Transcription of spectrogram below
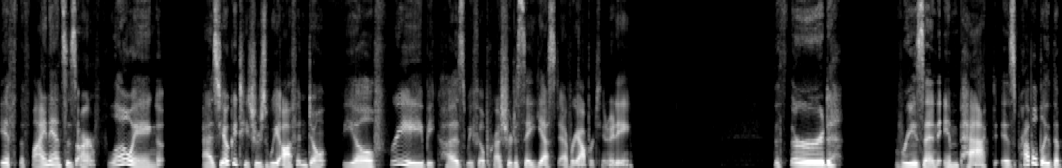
if the finances aren't flowing, as yoga teachers, we often don't feel free because we feel pressure to say yes to every opportunity. The third reason, impact, is probably the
